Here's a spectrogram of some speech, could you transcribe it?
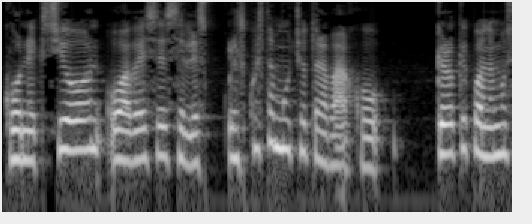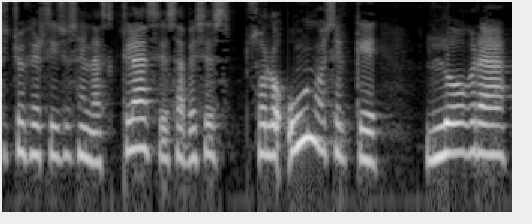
conexión o a veces se les, les cuesta mucho trabajo. Creo que cuando hemos hecho ejercicios en las clases, a veces solo uno es el que logra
